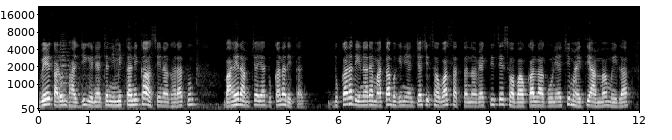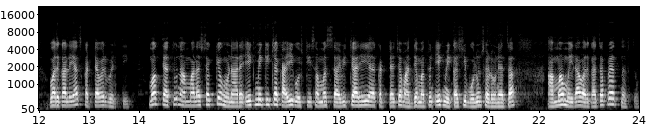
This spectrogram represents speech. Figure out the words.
वेळ काढून भाजी घेण्याच्या निमित्ताने का असेना घरातून बाहेर आमच्या या दुकानात येतात? दुकानात येणाऱ्या माता भगिनी यांच्याशी संवाद साधताना व्यक्तीचे स्वभाव कला गुण याची माहिती आम्हा महिला वर्गाला याच कट्ट्यावर भेटते. मग त्यातून आम्हाला शक्य होणाऱ्या एकमेकीच्या काही गोष्टी समस्या विचार हे या कट्ट्याच्या माध्यमातून एकमेकाशी बोलून सोडवण्याचा आम्हा महिला वर्गाचा प्रयत्न असतो.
